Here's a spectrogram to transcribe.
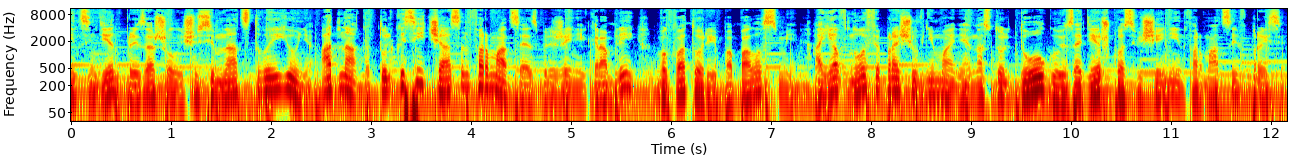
Инцидент произошел еще 17 июня, однако только сейчас информация о сближении кораблей в акватории попала в СМИ, а я вновь обращу внимание на столь долгую задержку освещения информации в прессе.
